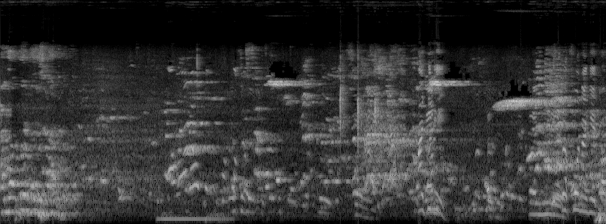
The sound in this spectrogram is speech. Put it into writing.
a bandeira está. Thank you. ajili ya kupona nyepa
